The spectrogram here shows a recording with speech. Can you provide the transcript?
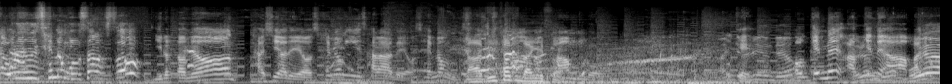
야 우리 여기 세명 못 살았어? 이러면 다시 해야 돼요 세 명이 살아야 돼요 세 명 나 밀쳐준 당했어. 다음으로 오케이. 들리는데요? 어 깼네? 아 깼네 아 뭐야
